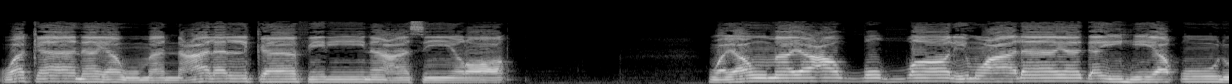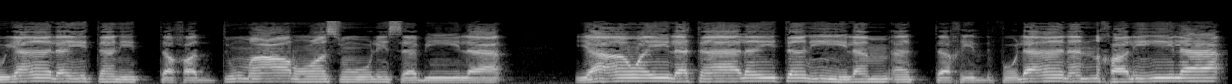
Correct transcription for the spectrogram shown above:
وَكَانَ يَوْمًا عَلَى الْكَافِرِينَ عَسِيرًا. وَيَوْمَ يَعَضُّ الظَّالِمُ عَلَىٰ يَدَيْهِ يَقُولُ يَا لَيْتَنِي اتَّخَذْتُ مَعَ الرَّسُولِ سَبِيلًا. يَا وَيْلَتَىٰ لَيْتَنِي لَمْ أَتَّخِذْ فُلَانًا خَلِيلًا.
